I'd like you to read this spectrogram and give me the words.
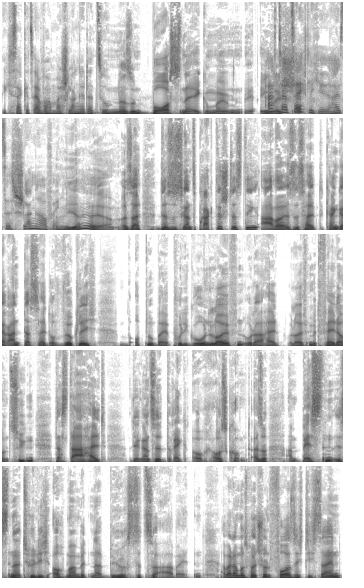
ich sage jetzt einfach mal Schlange dazu. Na, so ein Boar-Snake im Englisch. Ach, tatsächlich, heißt das Schlange auf Englisch. Ja, ja, ja. Also das ist ganz praktisch, das Ding, aber es ist halt kein Garant, dass halt auch wirklich, ob nur bei Polygonläufen oder halt Läufen mit Felder und Zügen, dass da halt der ganze Dreck auch rauskommt. Also am besten ist natürlich auch mal mit einer Bürste zu arbeiten. Aber da muss man schon vorsichtig sein,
